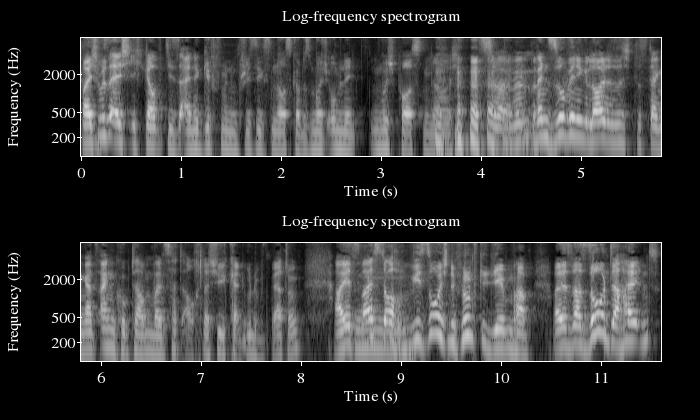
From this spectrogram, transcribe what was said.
Weil ich muss ehrlich, ich glaube, diese eine GIF mit dem 360 No-Scope, das muss ich unbedingt muss ich posten, glaube ich. Das wenn, wenn so wenige Leute sich das dann ganz angeguckt haben, weil es hat auch natürlich keine gute Bewertung. Aber jetzt weißt du auch, wieso ich eine 5 gegeben habe. Weil es war so unterhaltend.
